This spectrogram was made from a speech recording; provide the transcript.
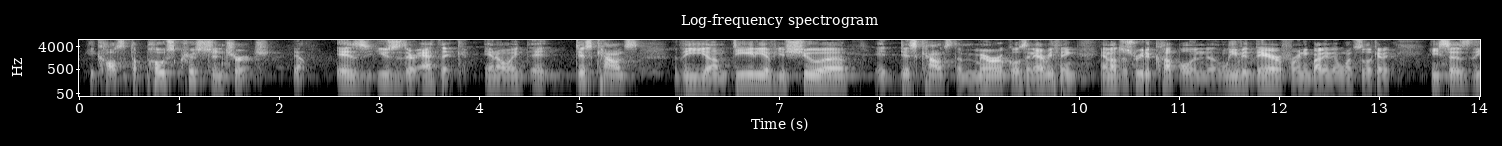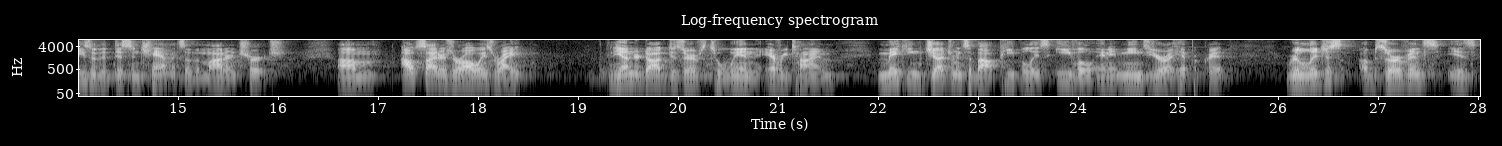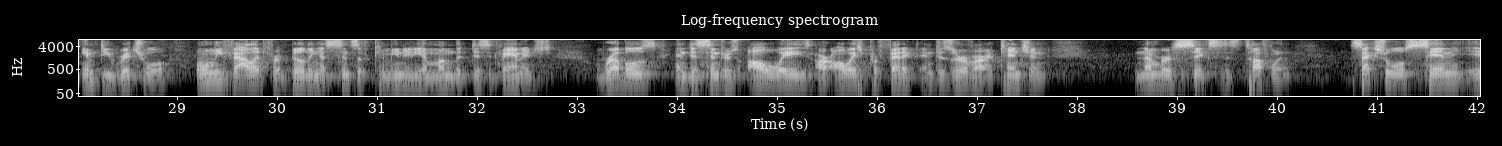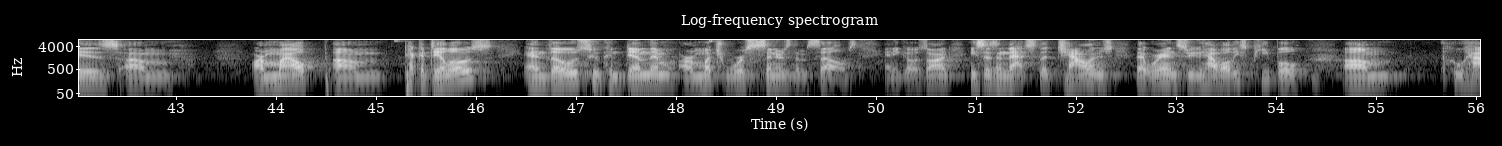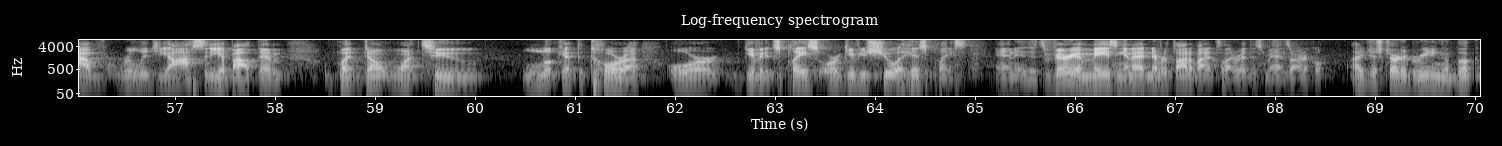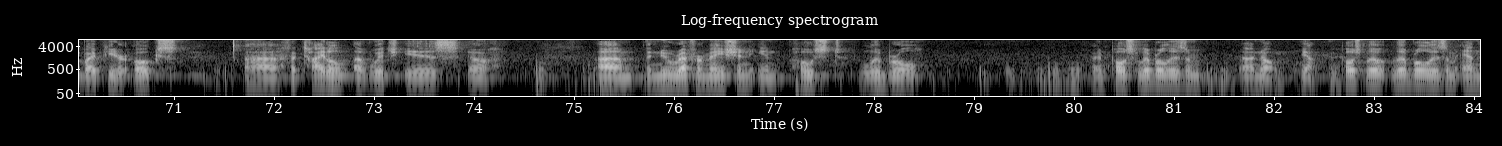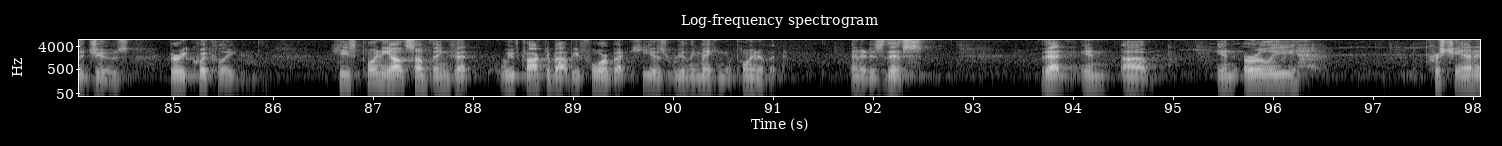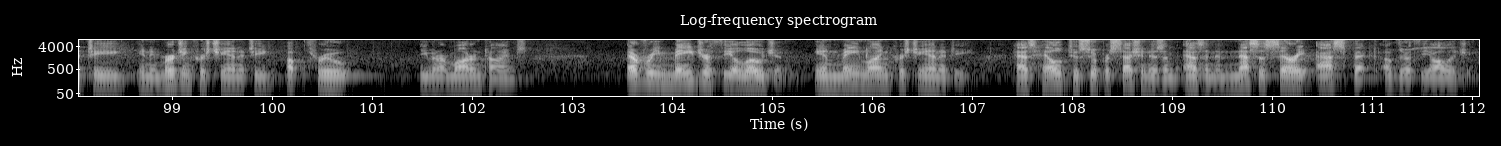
he calls it the post Christian church. Yeah. Is uses their ethic. You know, it, it discounts the um, deity of Yeshua. It discounts the miracles and everything. And I'll just read a couple and leave it there for anybody that wants to look at it. He says these are the disenchantments of the modern church. Um, outsiders are always right. The underdog deserves to win every time. Making judgments about people is evil, and it means you're a hypocrite. Religious observance is empty ritual, only valid for building a sense of community among the disadvantaged. Rebels and dissenters always are always prophetic and deserve our attention. Number six is a tough one. Sexual sin is um, are mild um, peccadillos, and those who condemn them are much worse sinners themselves. And he goes on, he says, and that's the challenge that we're in. So you have all these people um, who have religiosity about them, but don't want to look at the Torah or give it its place or give Yeshua his place. And it's very amazing, and I had never thought about it until I read this man's article. I just started reading a book by Peter Ochs, uh, the title of which is oh, um, The New Reformation in Post Liberal. And post liberalism, uh, no, yeah, post liberalism and the Jews. Very quickly, he's pointing out something that we've talked about before, but he is really making a point of it. And it is this that in, uh, in early Christianity, in emerging Christianity, up through even our modern times, every major theologian in mainline Christianity has held to supersessionism as a necessary aspect of their theology.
